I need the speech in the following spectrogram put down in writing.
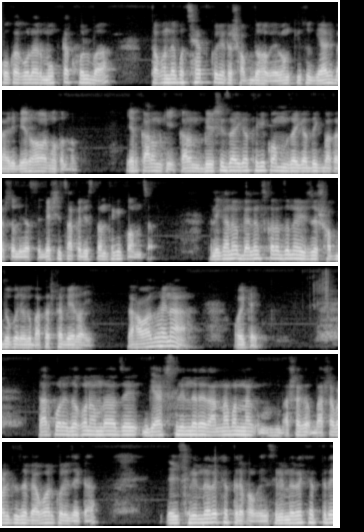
কোকাকোলার মুখটা খুলবা, তখন দেখব ছ্যাদ করে একটা শব্দ হবে এবং কিছু গ্যাস বাইরে বের হওয়ার মতন হবে। এর কারণ কি? কারণ বেশি জায়গা থেকে কম জায়গা দিক বাতাস চলে যাচ্ছে, বেশি চাপের স্থান থেকে কম চাপ। তাহলে এখানেও ব্যালেন্স করার জন্য এই যে শব্দ করে বাতাসটা বের হয়। আওয়াজ হয় না? ওইটাই। তারপরে যখন আমরা যে গ্যাস সিলিন্ডারে রান্না বান্না বাসা বাসা বাড়িতে যে ব্যবহার করি যেটা, এই সিলিন্ডারের ক্ষেত্রে পাবো। এই সিলিন্ডারের ক্ষেত্রে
